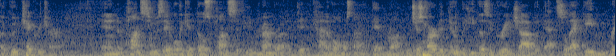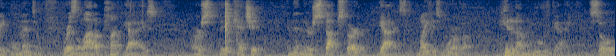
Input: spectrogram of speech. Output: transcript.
a good kick return. And in the punts, he was able to get those punts, if you remember, on a dead, kind of almost on a dead run, which is hard to do, but he does a great job with that. So that gave him great momentum. Whereas a lot of punt guys are they catch it and then they're stop-start guys. Mike is more of a hit it on the move guy. So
